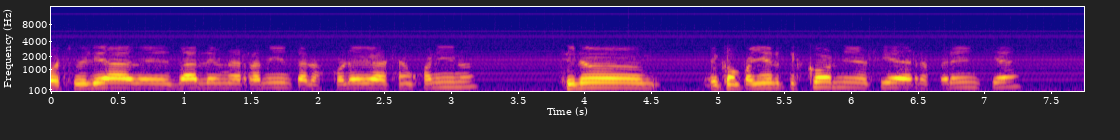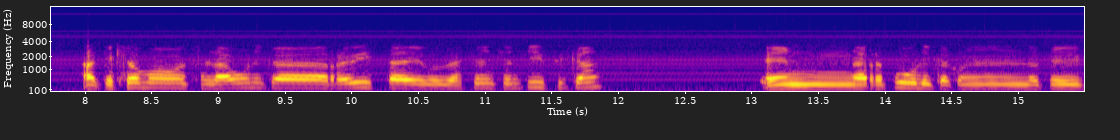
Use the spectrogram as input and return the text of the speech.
posibilidad de darle una herramienta a los colegas sanjuaninos, sino el compañero Tiscornia hacía referencia a que somos la única revista de divulgación científica en la República, con lo que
